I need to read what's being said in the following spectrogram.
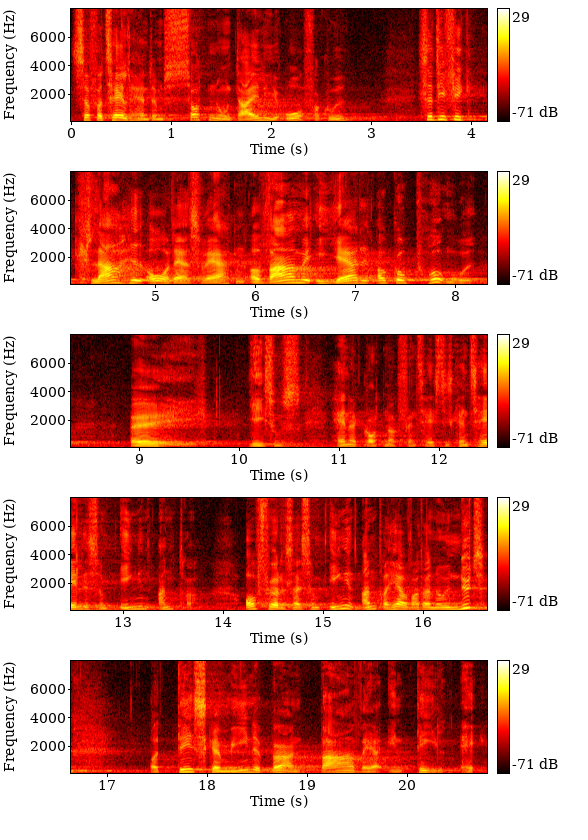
så fortalte han dem sådan nogle dejlige ord fra Gud. Så de fik klarhed over deres verden og varme i hjertet og gå på mod. Øh, Jesus, han er godt nok fantastisk. Han talte som ingen andre opførte sig som ingen andre. Her var der noget nyt, og det skal mine børn bare være en del af.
